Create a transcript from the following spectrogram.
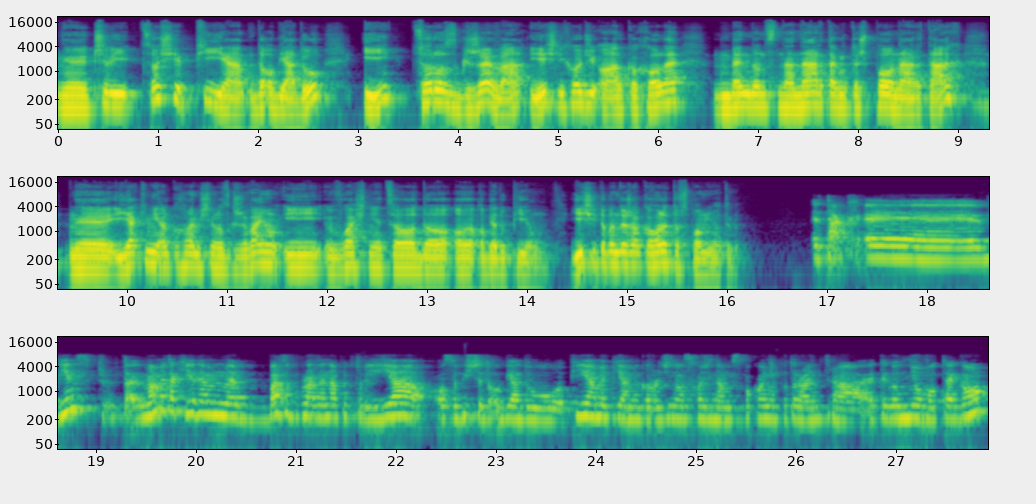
y, czyli co się pija do obiadu i co rozgrzewa, jeśli chodzi o alkohole, będąc na nartach lub też po nartach, e, jakimi alkoholami się rozgrzewają i właśnie co do obiadu piją. Jeśli to będą alkohole, to wspomnij o tym. Tak, e, więc mamy taki jeden bardzo popularny napój, który ja osobiście do obiadu pijamy, pijamy go rodziną, schodzi nam spokojnie półtora litra tygodniowo tego.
